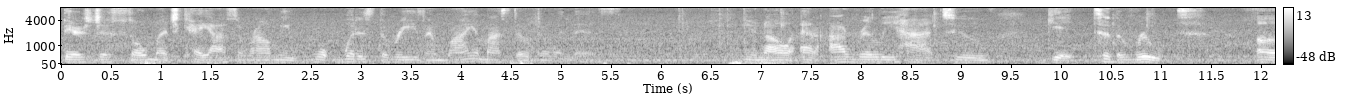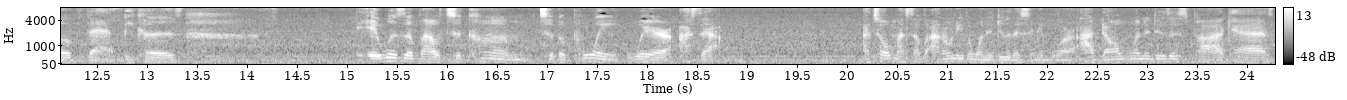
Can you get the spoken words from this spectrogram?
there's just so much chaos around me. What, what is the reason? Why am I still doing this? You know, and I really had to get to the root of that because it was about to come to the point where I said, I told myself, I don't even want to do this anymore. I don't want to do this podcast.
